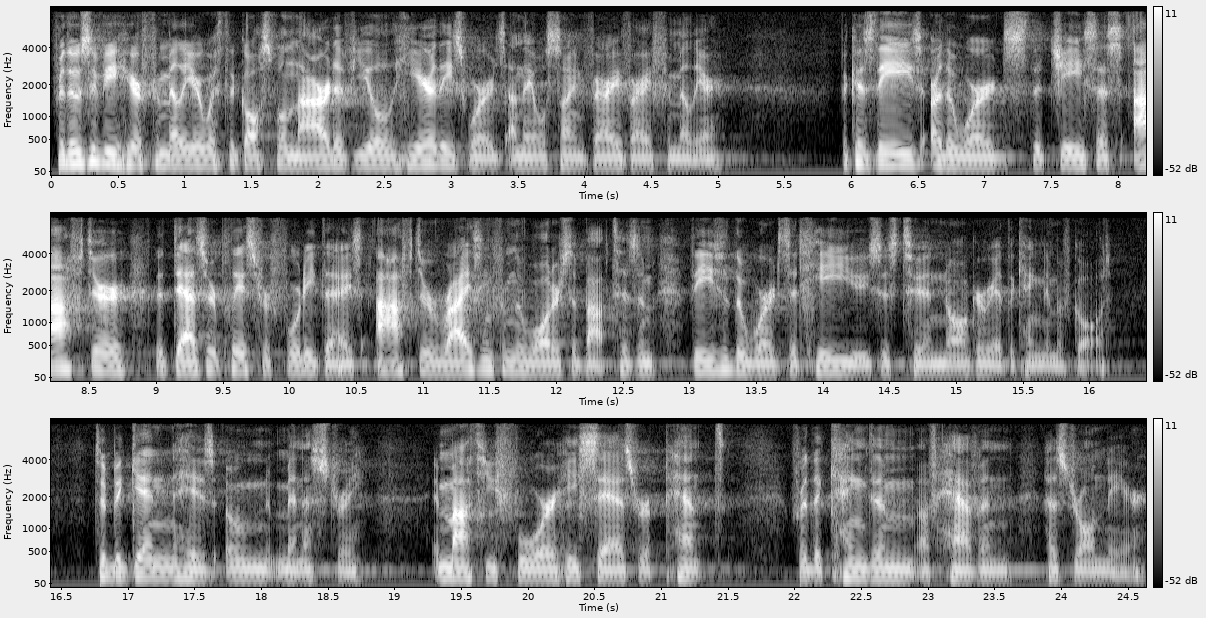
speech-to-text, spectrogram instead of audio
For those of you who are familiar with the gospel narrative, you'll hear these words and they will sound very, very familiar. Because these are the words that Jesus, after the desert place for 40 days, after rising from the waters of baptism, these are the words that he uses to inaugurate the kingdom of God, to begin his own ministry. In Matthew 4, he says, Repent, for the kingdom of heaven has drawn near.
